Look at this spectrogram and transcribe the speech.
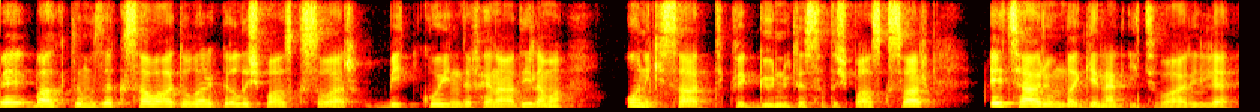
Ve baktığımızda kısa vade olarak bir alış baskısı var. Bitcoin'de fena değil ama 12 saatlik ve günlükte satış baskısı var. Ethereum'da genel itibariyle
